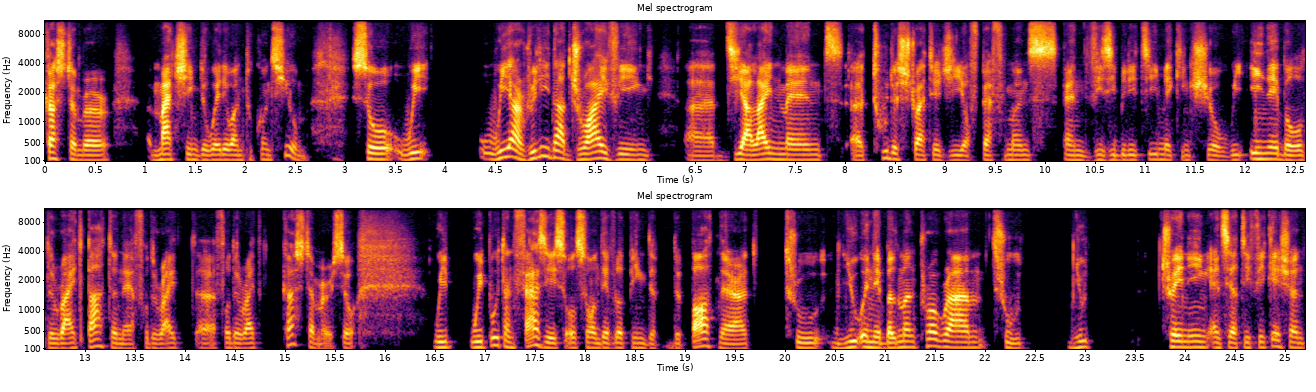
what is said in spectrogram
customer matching the way they want to consume. So we we are really not driving uh, the alignment uh, to the strategy of performance and visibility, making sure we enable the right partner for the right uh, for the right customer. So we we put emphasis also on developing the, the partner through new enablement program, through new training and certification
